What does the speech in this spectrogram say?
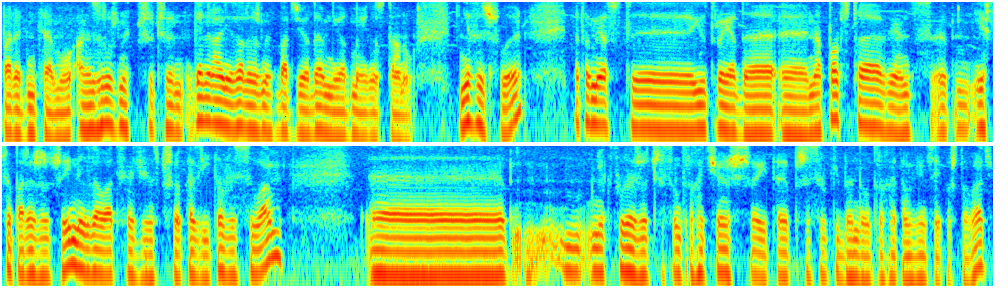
parę dni temu, ale z różnych przyczyn, generalnie zależnych bardziej ode mnie, od mojego stanu, nie wyszły. Natomiast e, jutro jadę e, na pocztę, więc jeszcze parę rzeczy innych załatwiać, więc przy okazji to wysyłam. Niektóre rzeczy są trochę cięższe i te przesyłki będą trochę tam więcej kosztować,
